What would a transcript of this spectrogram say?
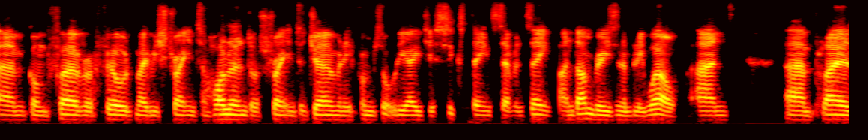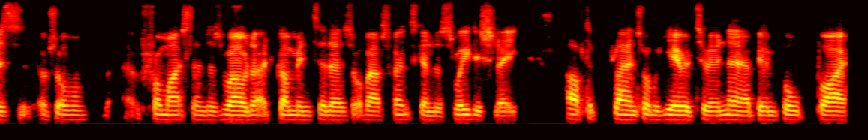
um, gone further afield, maybe straight into Holland or straight into Germany from sort of the ages 16, 17, and done reasonably well. And um, players of sort of from Iceland as well that had gone into the sort of Allsvenskan, the Swedish league, after playing sort of a year or two in there, have been bought by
